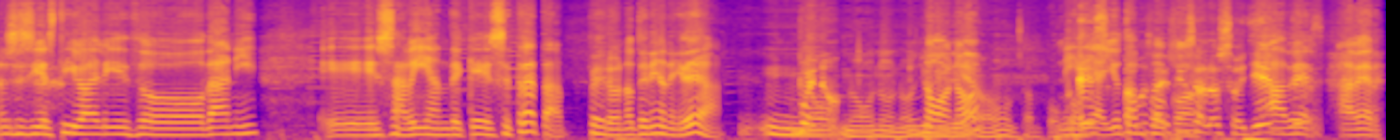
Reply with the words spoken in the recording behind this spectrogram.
No sé si Estivaliz o Dani eh, sabían de qué se trata, pero no tenía ni idea. Bueno, no, no, no, yo no, ni idea, no, no, tampoco. Ni idea, Es- yo vamos a tampoco. decírselo a los oyentes, A ver, a ver.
